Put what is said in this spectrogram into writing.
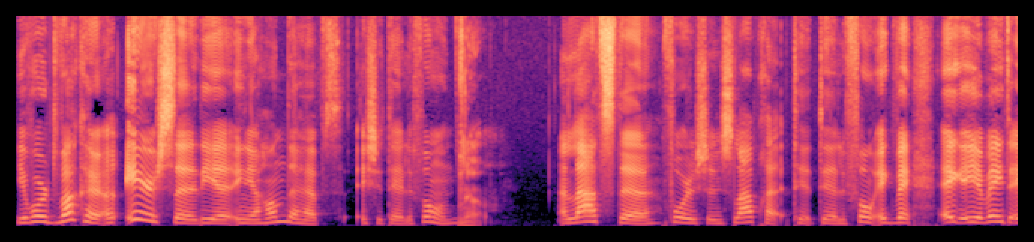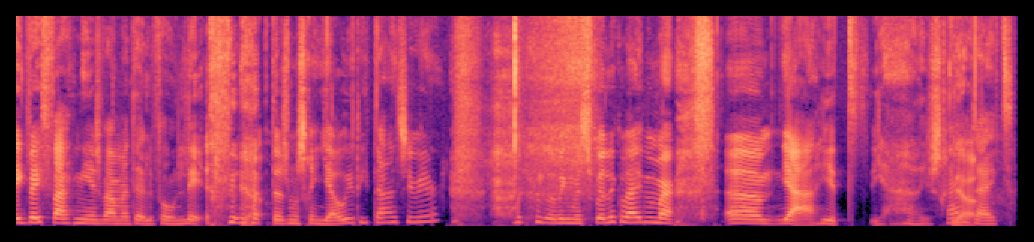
Je wordt wakker. Het eerste die je in je handen hebt is je telefoon. Ja. En laatste, voordat je in slaap gaat, te- telefoon. Ik weet, ik, je weet, ik weet vaak niet eens waar mijn telefoon ligt. dat is misschien jouw irritatie weer. dat ik mijn spullen kwijt ben. Maar ehm, ja, je, ja, je schermtijd.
